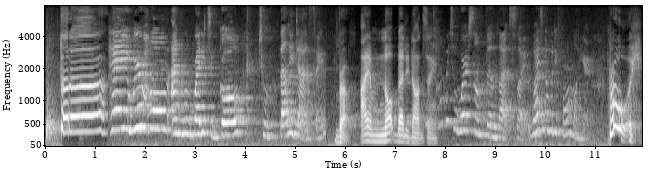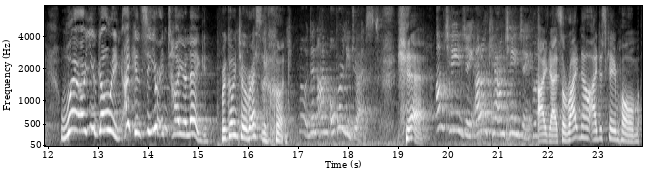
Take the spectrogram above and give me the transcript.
Woo! Ta-da! Hey, we're home and we're ready to go to belly dancing. Bro, I am not belly dancing. Tell me to wear something that's like, why is nobody formal here? Bro, where are you going? I can see your entire leg. We're going to a restaurant. No, then I'm overly dressed. Yeah. I'm changing. I don't care. I'm changing. Alright guys, so right now I just came home.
